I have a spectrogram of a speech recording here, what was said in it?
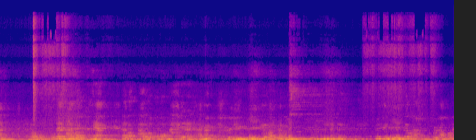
ันเราได้ถ้าบอกแม่ถ้าบอกเอาแล้วผมว่ามาด้วยนะอันนั้นถึงยิงก็ว่าไม่ถึงยิงก็ว่าเอาไม่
